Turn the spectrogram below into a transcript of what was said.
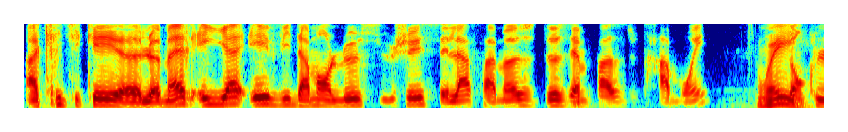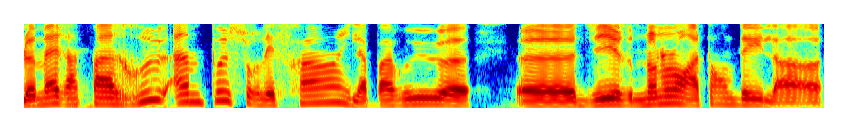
à critiquer euh, le maire. Et il y a évidemment le sujet, c'est la fameuse deuxième phase du tramway. Oui. Donc le maire a paru un peu sur les freins, il a paru euh, euh, dire non, non, non, attendez, là,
